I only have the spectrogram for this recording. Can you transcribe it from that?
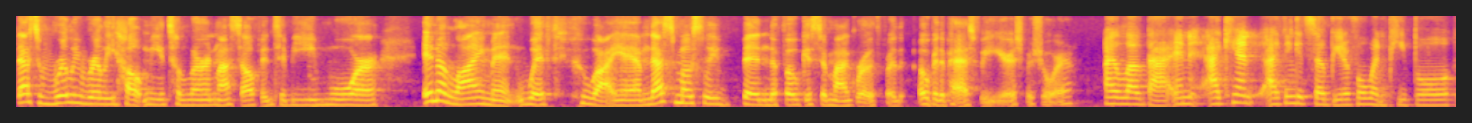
that's really really helped me to learn myself and to be more in alignment with who I am. That's mostly been the focus of my growth for the, over the past few years, for sure. I love that. And I can't, I think it's so beautiful when people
